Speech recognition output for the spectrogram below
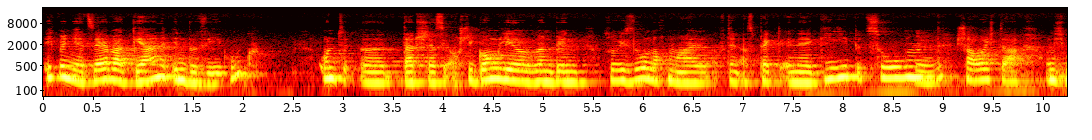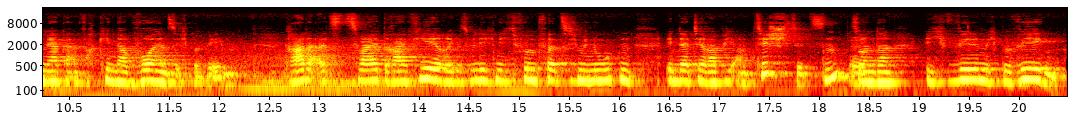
Ich bin jetzt selber gerne in Bewegung und äh, dadurch, dass ich auch Qigong-Lehrerin bin, sowieso nochmal auf den Aspekt Energie bezogen, mhm. schaue ich da und ich merke einfach, Kinder wollen sich bewegen. Gerade als zwei, drei, vierjähriges will ich nicht 45 Minuten in der Therapie am Tisch sitzen, mhm. sondern ich will mich bewegen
